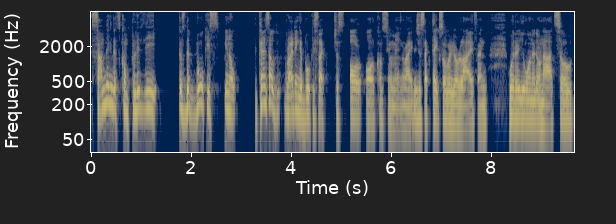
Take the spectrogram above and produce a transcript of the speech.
something that's completely, because the book is, you know, it turns out writing a book is like just all all consuming right? It just like takes over your life and whether you want it or not. So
